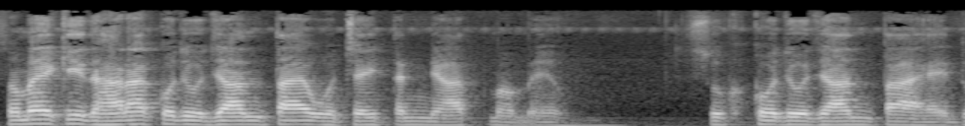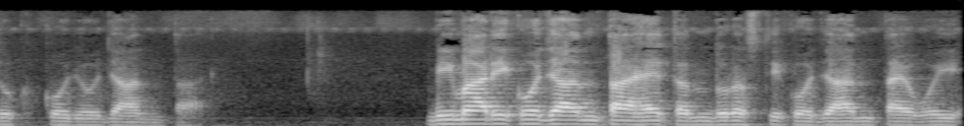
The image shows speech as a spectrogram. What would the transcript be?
समय की धारा को जो जानता है, वो चैतन्य आत्मा में हूँ। सुख को जो जानता है, दुख को जो जानता है। बीमारी को जानता है, तंदुरुस्ती को जानता है, वही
